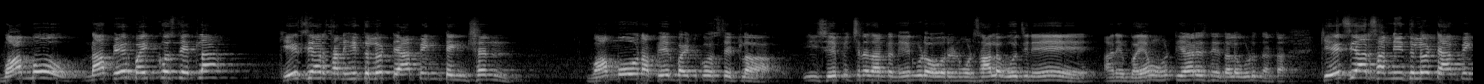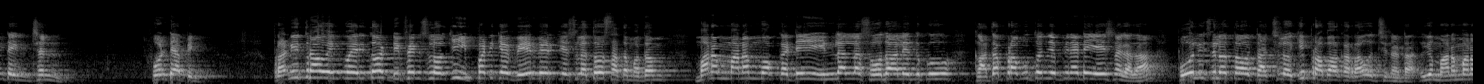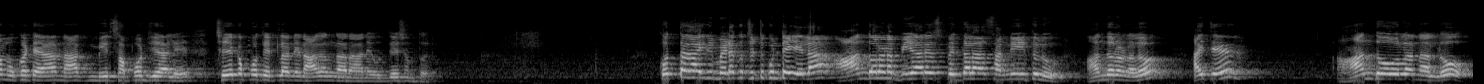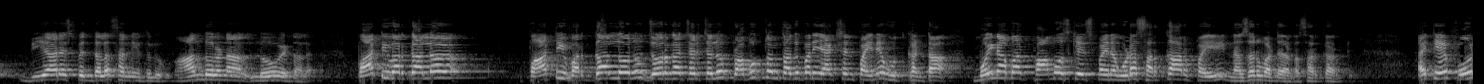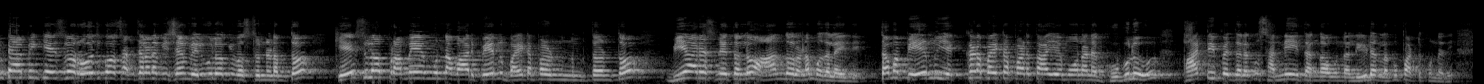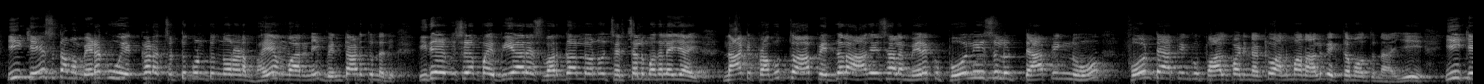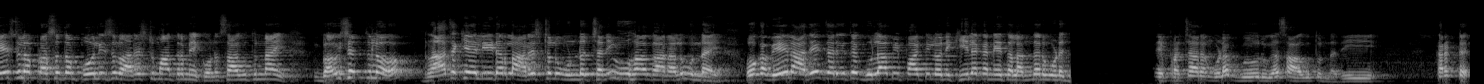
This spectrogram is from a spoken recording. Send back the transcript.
వామ్మో నా పేరు బయటకు వస్తే ఎట్లా? కేసీఆర్ సన్నిహితుల్లో ట్యాపింగ్ టెన్షన్. వామ్మో నా పేరు బయటకు వస్తే ఎట్లా? ఈ చేపించిన దాంట్లో నేను కూడా ఓ రెండు మూడు సార్లు పోతినే అనే భయం టీఆర్ఎస్ నేతల్లో కూడా ఉందంట. KCR సన్నిహితుల్లో tapping tension. Phone tapping. Praneeth Rao ఎంక్వైరీతో డిఫెన్స్లోకి ఇప్పటికే వేర్వేరు కేసులతో సతమతం. మనం మనం ఒక్కటి ఇండ్లల్లో సోదాలు ఎందుకు గత ప్రభుత్వం చెప్పినట్టే చేసిన కదా పోలీసులతో టచ్లోకి ప్రభాకర్ రావు వచ్చినట ఇక మనం మనం ఒకటే నాకు మీరు సపోర్ట్ చేయాలి. చేయకపోతే ఎట్లా నేను ఆగంగానా అనే ఉద్దేశంతో కొత్తగా ఇది మెడకు చుట్టుకుంటే ఎలా? ఆందోళన బీఆర్ఎస్ పెద్దల సన్నిహితులు ఆందోళనలో. అయితే ఆందోళనలో బీఆర్ఎస్ పెద్దల సన్నిహితులు. ఆందోళనలో పెట్టాలి పార్టీ వర్గాల్లో పార్టీ వర్గాల్లోనూ జోరుగా చర్చలు ప్రభుత్వం తదుపరి యాక్షన్ పైనే ఉత్కంఠ. మొయినాబాద్ ఫామ్ హౌస్ కేసు పైన కూడా సర్కారుపై నజరు పడ్డదట సర్కార్కి. అయితే ఫోన్ ట్యాపింగ్ కేసులో రోజుకో సంచలన విషయం వెలుగులోకి వస్తుండడంతో కేసులో ప్రమేయం ఉన్న వారి పేర్లు బయటపడటంతో బీఆర్ఎస్ నేతల్లో ఆందోళన మొదలైంది. తమ పేర్లు ఎక్కడ బయటపడతాయేమోనన్న గుబులు పార్టీ పెద్దలకు సన్నిహితంగా ఉన్న లీడర్లకు పట్టుకున్నది. ఈ కేసు తమ మెడకు ఎక్కడ చుట్టుకుంటుందోనన్న భయం వారిని వెంటాడుతున్నది. ఇదే విషయంపై బీఆర్ఎస్ వర్గాల్లోనూ చర్చలు మొదలయ్యాయి. నాటి ప్రభుత్వ పెద్దల ఆదేశాల మేరకు పోలీసులు ట్యాపింగ్ను ఫోన్ ట్యాపింగ్కు పాల్పడినట్లు అనుమానాలు వ్యక్తమవుతున్నాయి. ఈ కేసులో ప్రస్తుతం పోలీసులు అరెస్టు మాత్రమే కొనసాగుతున్నాయి. భవిష్యత్తులో రాజకీయ లీడర్ల అరెస్టులు ఉండొచ్చని ఊహాగానాలు ఉన్నాయి. ఒకవేళ అదే జరిగితే గులాబీ పార్టీలోని కీలక నేతలందరూ కూడా అనే ప్రచారం కూడా గోరుగా సాగుతున్నది. కరెక్ట్.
